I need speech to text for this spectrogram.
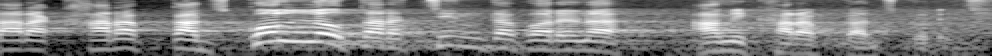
তারা খারাপ কাজ করলেও তারা চিন্তা করে না, আমি খারাপ কাজ করেছি।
